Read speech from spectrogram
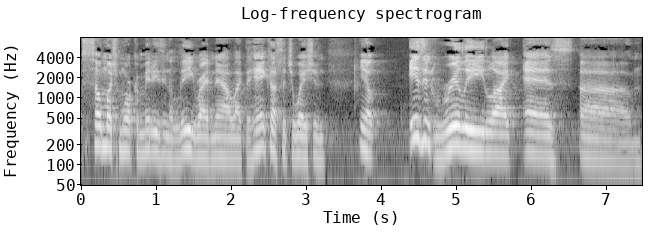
so much more committees in the league right now. Like the handcuff situation, you know, isn't really like as um,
